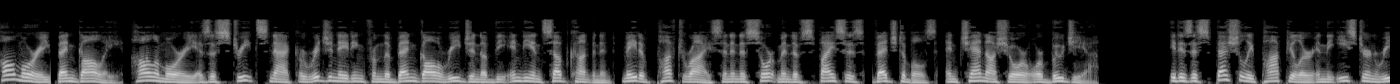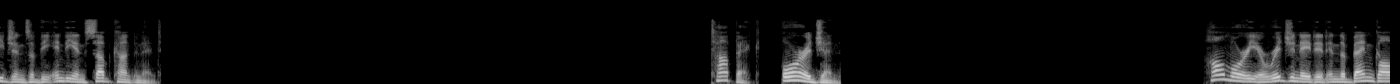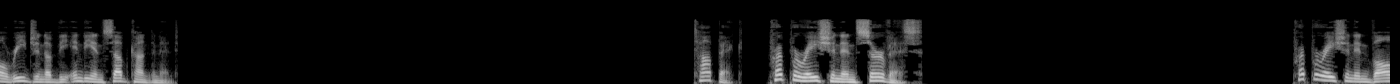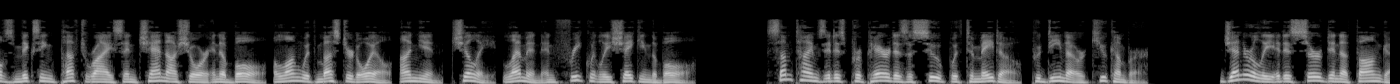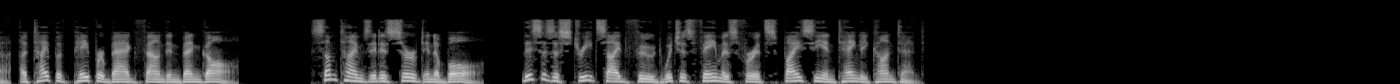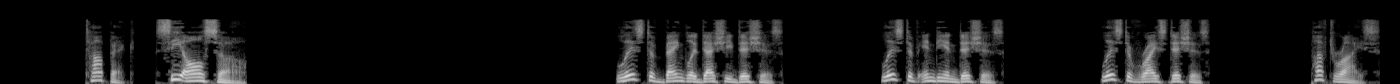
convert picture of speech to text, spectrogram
Jhalmuri Bengali, Jhalmuri is a street snack originating from the Bengal region of the Indian subcontinent, made of puffed rice and an assortment of spices, vegetables, and chanachur or bhujia. It is especially popular in the eastern regions of the Indian subcontinent. Origin Jhalmuri originated in the Bengal region of the Indian subcontinent. Preparation and service Preparation involves mixing puffed rice and chanachur in a bowl, along with mustard oil, onion, chili, lemon and frequently shaking the bowl. Sometimes it is prepared as a soup with tomato, pudina or cucumber. Generally it is served in a thonga, a type of paper bag found in Bengal. Sometimes it is served in a bowl. This is a street-side food which is famous for its spicy and tangy content. See also List of Bangladeshi dishes List of Indian dishes List of rice dishes Puffed rice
